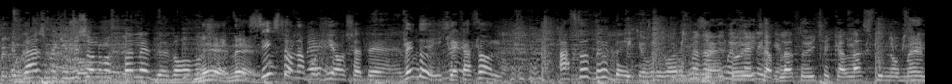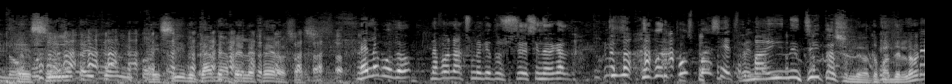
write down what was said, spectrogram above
Βγάζουμε κι εμείς όλο μας το ταλέντο εδώ. όμως. ναι, ναι. Εσείς τον απογειώσατε. Δεν το είχε καθόλου. Αυτό δεν το είχε ο Γρηγόρης. Μας να Δεν πούμε το την είχε, αλήθεια. απλά το είχε καλά σφινωμένο. Εσύ. Όπως όλα τα υπόλοιπα. Εσύ ειδικά με απελευθέρωσες. Έλα από εδώ να φωνάξουμε και τους συνεργάτες. Γρηγόρη, πώς πας έτσι, παιδί. Μα είναι τσίτα σου λέω το παντελόνι.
